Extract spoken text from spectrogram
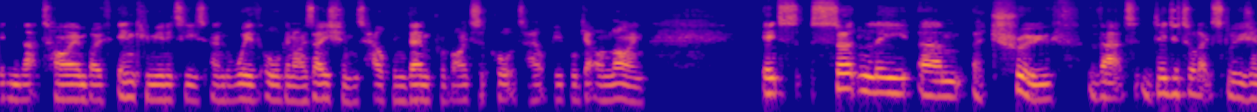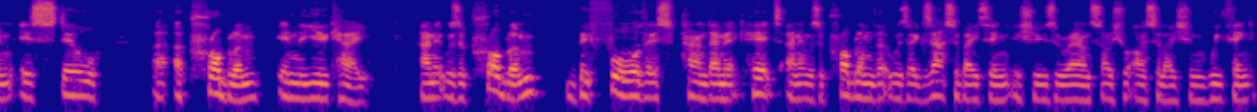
in that time, both in communities and with organisations, helping them provide support to help people get online. It's certainly um, a truth that digital exclusion is still a, a problem in the UK. And it was a problem before this pandemic hit, and it was a problem that was exacerbating issues around social isolation, we think,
